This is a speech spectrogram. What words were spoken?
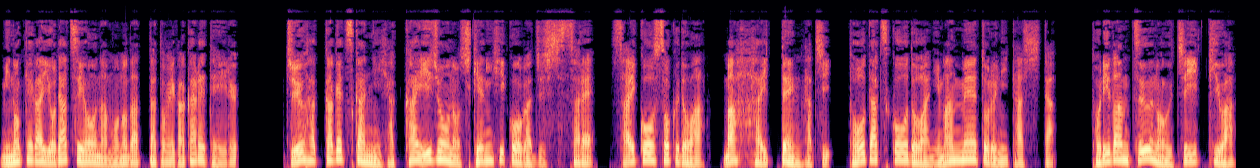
身の毛がよだつようなものだったと描かれている。18ヶ月間に100回以上の試験飛行が実施され、最高速度は、マッハ1.8、到達高度は2万メートルに達した。トリダン2のうち1機は、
